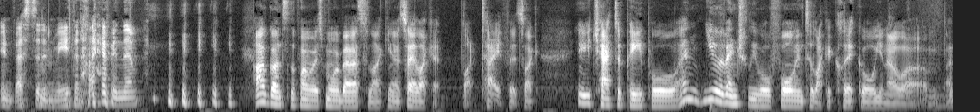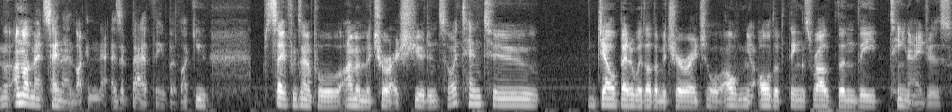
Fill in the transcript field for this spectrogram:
invested in me than I am in them. I've gone to the point where it's more about like you know, say like a like TAFE. It's like you chat to people, and you eventually will fall into like a clique, or you know, um, I'm not- I'm not meant saying that like as a bad thing, but like you say, for example, I'm a mature age student, so I tend to gel better with other mature age or old, you know, older things rather than the teenagers.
